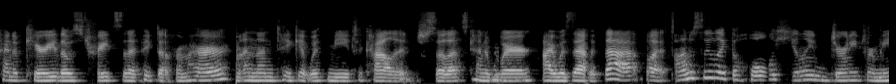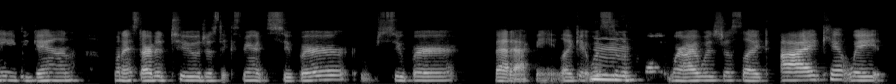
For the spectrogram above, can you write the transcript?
kind of carry those traits that I picked up from her and then take it with me to college. So that's kind of where I was at with that. But honestly, like the whole healing journey for me began when I started to just experience super, super bad acne. Like it was to the Mm. point where I was just like, I can't wait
